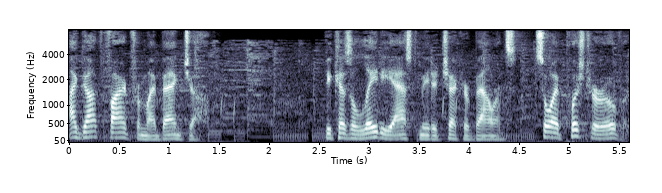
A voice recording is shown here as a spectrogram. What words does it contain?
I got fired from my bank job because a lady asked me to check her balance, so I pushed her over.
